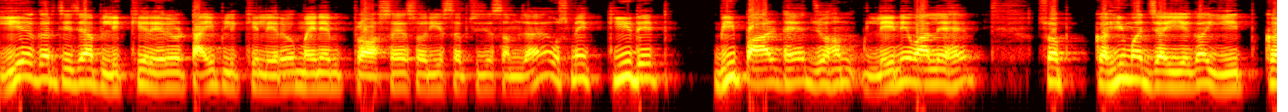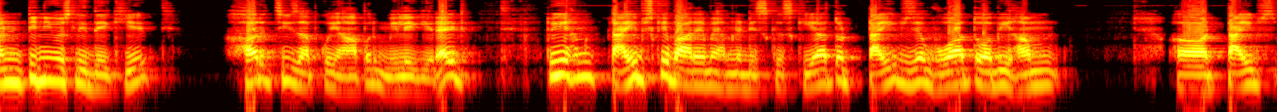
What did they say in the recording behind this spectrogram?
ये अगर चीज़ें आप लिख के ले रहे हो टाइप लिख के ले रहे हो, मैंने अभी प्रोसेस और ये सब चीज़ें समझाया, उसमें की डेट भी पार्ट है जो हम लेने वाले हैं। सो आप कहीं मत जाइएगा ये कंटिन्यूसली देखिए हर चीज़ आपको यहाँ पर मिलेगी राइट तो ये हम टाइप्स के बारे में हमने डिस्कस किया तो टाइप्स जब हुआ तो अभी हम टाइप्स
